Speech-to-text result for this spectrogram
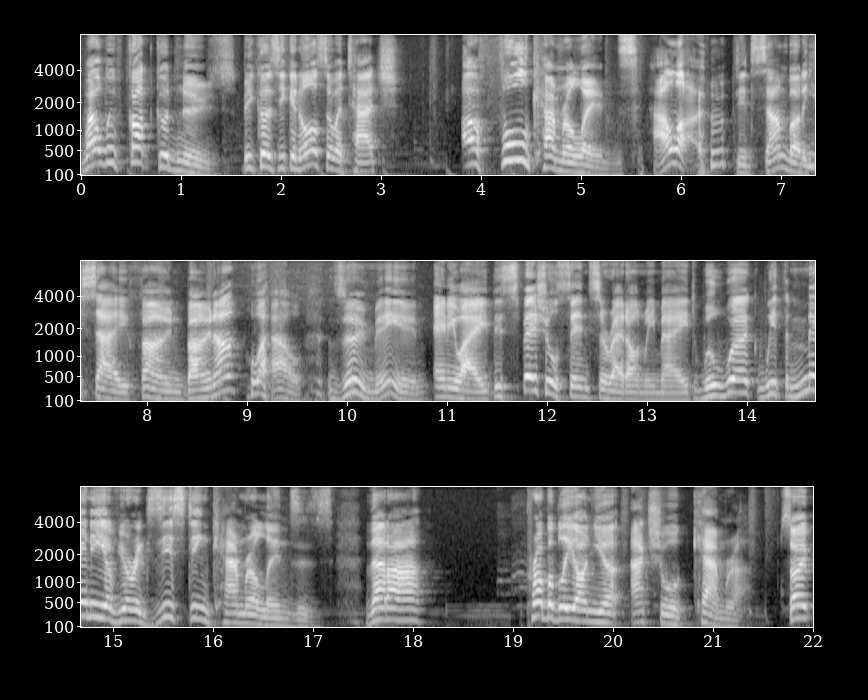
well, we've got good news. Because you can also attach a full camera lens. Hello. Did somebody say phone boner? Wow, zoom me in. Anyway, this special sensor add-on we made will work with many of your existing camera lenses that are probably on your actual camera. So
